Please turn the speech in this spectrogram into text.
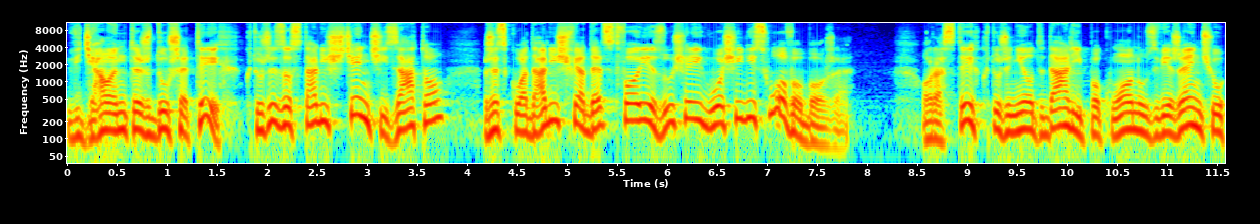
Widziałem też dusze tych, którzy zostali ścięci za to, że składali świadectwo o Jezusie i głosili Słowo Boże, oraz tych, którzy nie oddali pokłonu zwierzęciu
